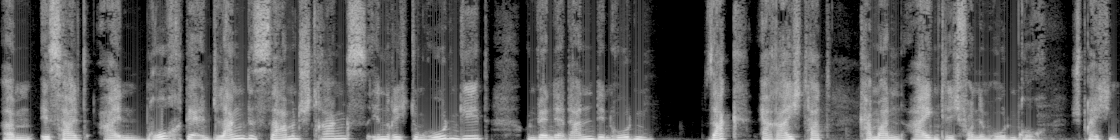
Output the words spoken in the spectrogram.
ähm, ist halt ein Bruch, der entlang des Samenstrangs in Richtung Hoden geht. Und wenn der dann den Hodensack erreicht hat, kann man eigentlich von einem Hodenbruch sprechen.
